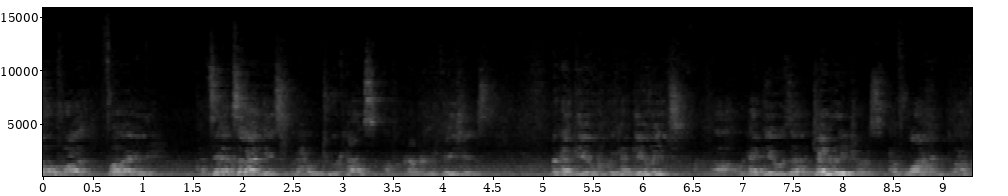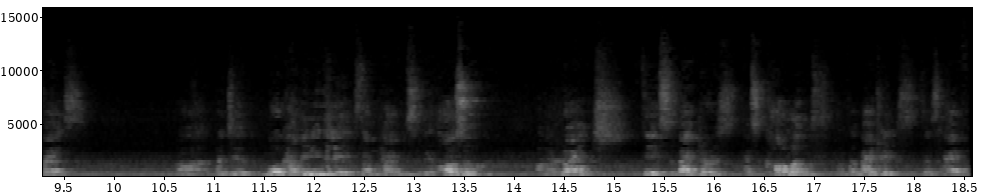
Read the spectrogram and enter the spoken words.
So for, for a, a Zx lattice, we have two kinds of representations. We can give, we can give it, uh, we can give the generators f1 to fs. Uh, but uh, more conveniently, sometimes we also uh, write these vectors as columns of a matrix that's F,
